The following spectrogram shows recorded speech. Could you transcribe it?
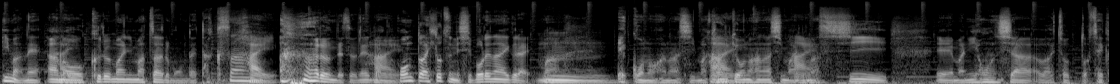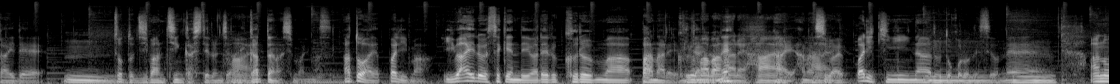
今ねあの、はい。車にまつわる問題たくさん、はい。あるんですよね、はい。本当は一つに絞れないぐらい、まあうん。エコの話、まあ、はい。環境の話もありますし、えーまあ、日本車はちょっと世界でうん。ちょっと地盤沈下してるんじゃないはいかって話もあります、あとはやっぱり、まあ、いわゆる世間で言われる車離れみたいな、ね、車離れはい。はい、話はやっぱり気になるところですよね。うん。あの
